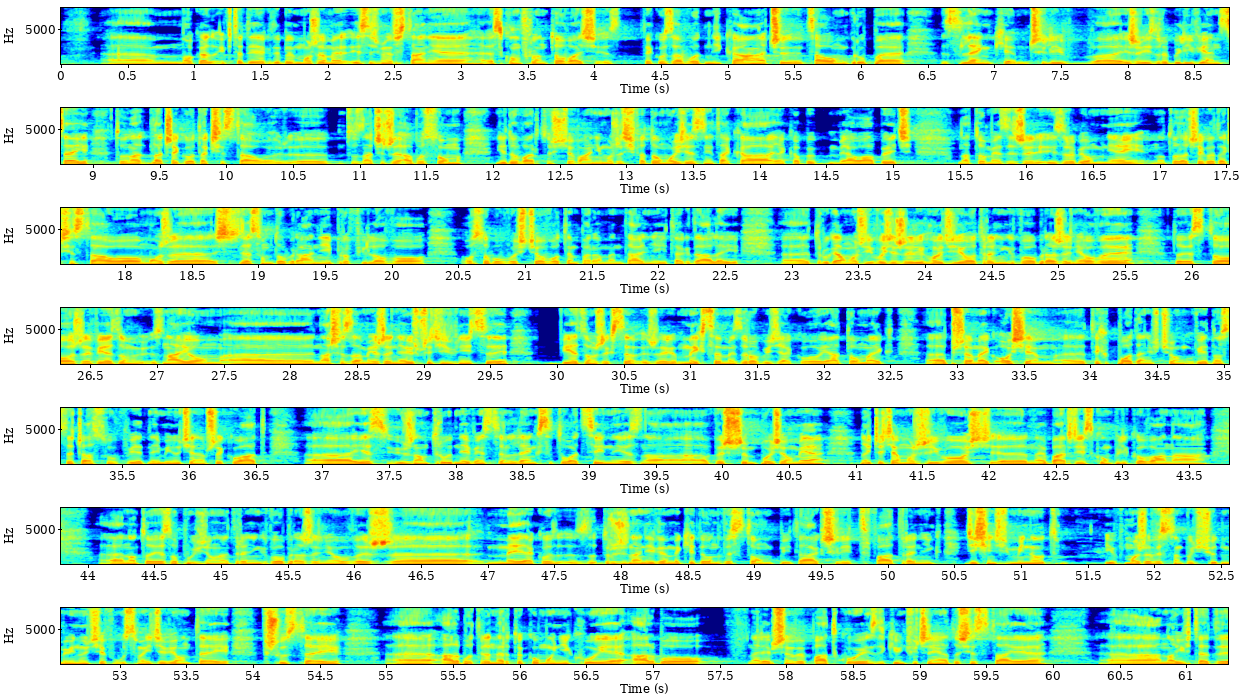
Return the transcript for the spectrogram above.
No I wtedy jak gdyby możemy, jesteśmy w stanie skonfrontować tego zawodnika czy całą grupę z lękiem, czyli jeżeli zrobili więcej, to na, dlaczego tak się stało? E, to znaczy, że albo są niedowartościowani, może świadomość jest nie taka, jaka by miała być, natomiast jeżeli zrobią mniej, no to dlaczego tak się stało? Może źle są dobrani profilowo, osobowościowo, temperamentalnie i tak dalej. E, druga możliwość, jeżeli chodzi o trening wyobrażeniowy, to jest to, że wiedzą, znają e, nasze zamierzenia już przeciwnicy, wiedzą, że, chce, że my chcemy zrobić jako ja, Tomek, Przemek, 8 tych podań w, ciągu, w jednostce czasu w jednej minucie na przykład. E, jest już nam trudniej, więc ten lęk sytuacyjny jest na wyższym poziomie. No i trzecia możliwość, e, najbardziej skomplikowana, e, no to jest opóźniony trening wyobrażeniowy, że my jako drużyna nie wiemy, kiedy on wystąpi, tak? Czyli trwa trening 10 minut i może wystąpić w 7 minucie, w 8, 9, w 6, albo trener to komunikuje, albo w najlepszym wypadku językiem ćwiczenia to się staje, e, no i wtedy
